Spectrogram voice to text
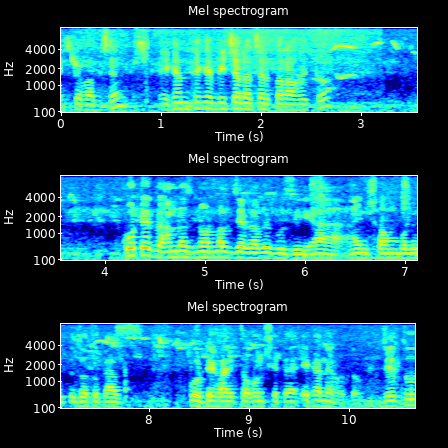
দেখতে পাচ্ছেন। এখান থেকে বিচার আচার করা হয়তো কোর্টের আমরা নর্মাল যেভাবে বুঝি হ্যাঁ আইন সম্বলিত যত কাজ কোর্টে হয় তখন সেটা এখানে হতো। যেহেতু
